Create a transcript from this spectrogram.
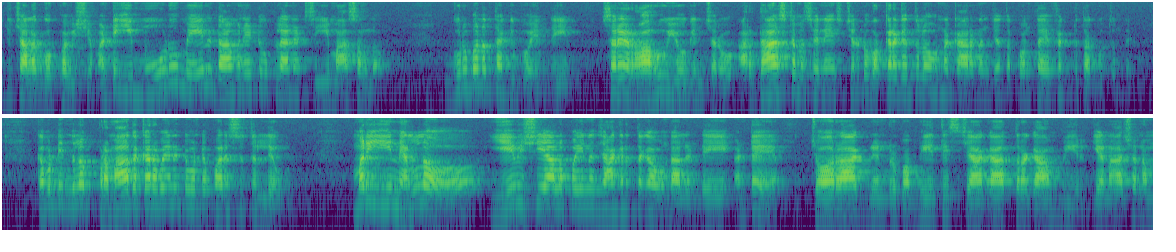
ఇది చాలా గొప్ప విషయం. అంటే ఈ మూడు మెయిన్ డామినేటివ్ ప్లానెట్స్ ఈ మాసంలో గురుబలం తగ్గిపోయింది. సరే రాహు యోగించరు. అర్ధాష్టమ శనేశ్వరుడు వక్రగతిలో ఉన్న కారణం చేత కొంత ఎఫెక్ట్ తగ్గుతుంది. కాబట్టి ఇందులో ప్రమాదకరమైనటువంటి పరిస్థితులు లేవు. మరి ఈ నెలలో ఏ విషయాలపైన జాగ్రత్తగా ఉండాలండి? అంటే చోరాగ్ని నృపభీతిశ్చాగాత్ర గాంభీర్యనాశనం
